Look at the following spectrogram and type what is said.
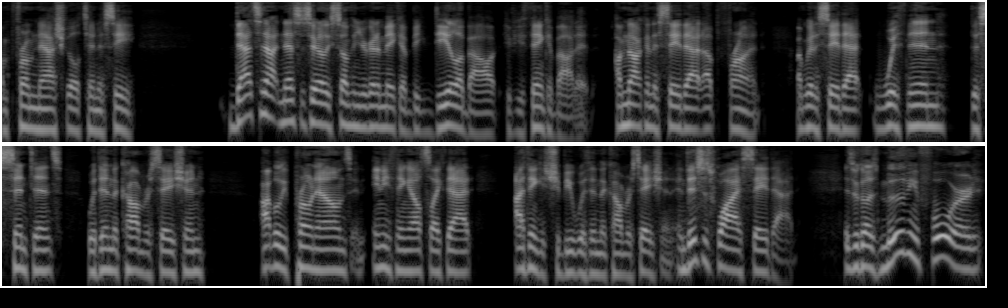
I'm from Nashville, Tennessee. That's not necessarily something you're going to make a big deal about if you think about it. I'm not going to say that up front. I'm going to say that within the sentence, within the conversation. I believe pronouns and anything else like that, I think it should be within the conversation. And this is why I say that, is because moving forward,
